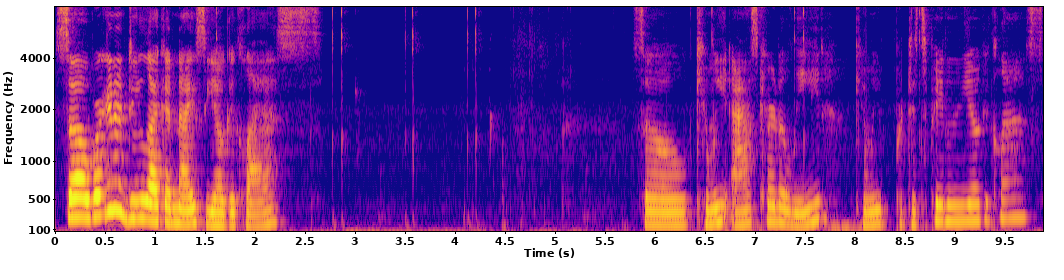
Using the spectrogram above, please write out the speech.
So we're gonna do like a nice yoga class. So can we ask her to lead? Can we participate in the yoga class?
